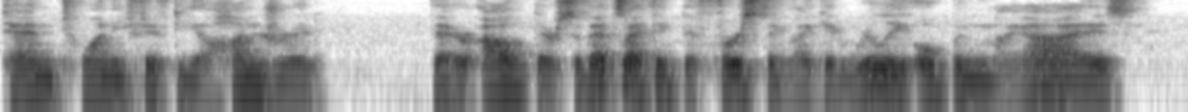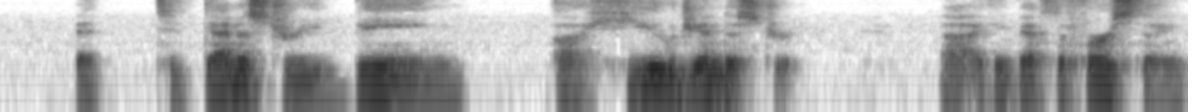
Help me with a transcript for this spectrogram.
10, 20, 50, 100 that are out there. So that's, I think, the first thing. Like, it really opened my eyes that to dentistry being a huge industry. Uh, I think that's the first thing.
